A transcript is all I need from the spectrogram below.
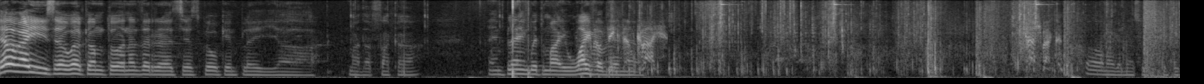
Hello guys, uh, welcome to another uh, CSGO gameplay, uh, motherfucker. I'm playing with my wife again. Uh, oh my goodness, so stupid.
